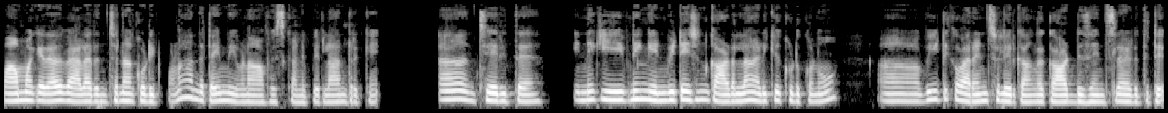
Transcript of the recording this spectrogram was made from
மாமாக்கு ஏதாவது வேலை இருந்துச்சுன்னா கூட்டிகிட்டு போனால் அந்த டைம் இவனை ஆஃபீஸ்க்கு அனுப்பிடலான்னு இருக்கேன். ஆ சரி அத்தை இன்னைக்கு ஈவினிங் இன்விடேஷன் கார்டெல்லாம் அடிக்க கொடுக்கணும். வீட்டுக்கு வரேன்னு சொல்லியிருக்காங்க கார்டு டிசைன்ஸ்லாம் எடுத்துகிட்டு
